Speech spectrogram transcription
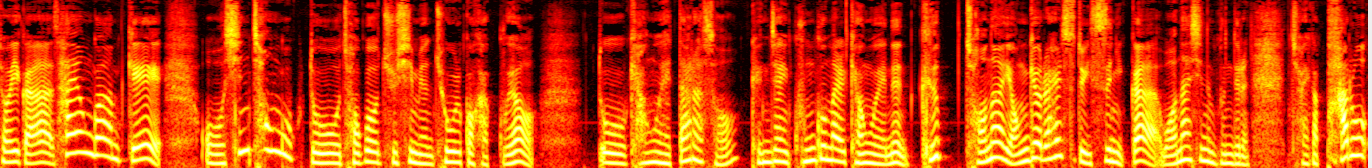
저희가 사연과 함께 어 신청곡도 적어 주시면 좋을 것 같고요. 또 경우에 따라서 굉장히 궁금할 경우에는 급 전화 연결을 할 수도 있으니까 원하시는 분들은 저희가 바로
